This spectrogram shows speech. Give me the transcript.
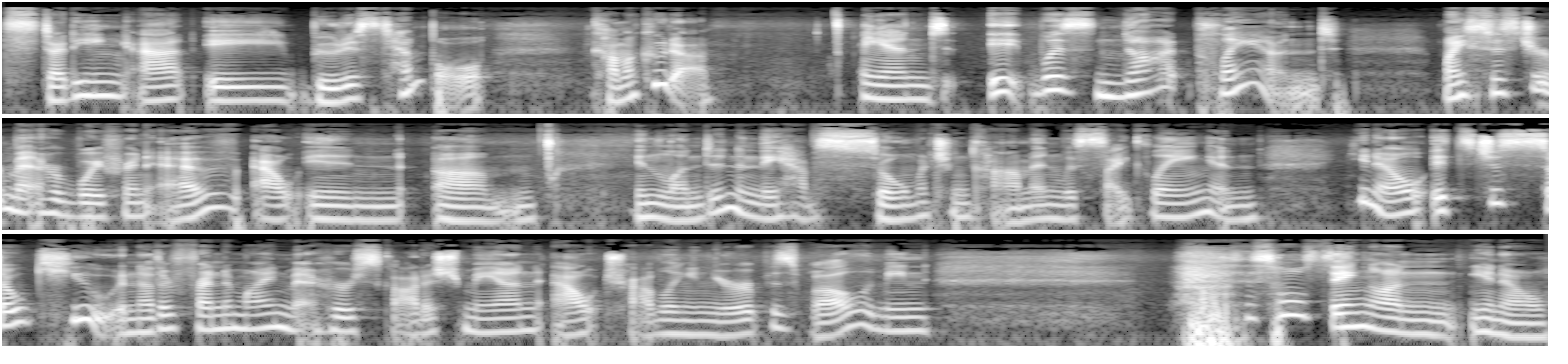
studying at a Buddhist temple, Kamakura. And it was not planned. My sister met her boyfriend Ev out in um, in London, and they have so much in common with cycling. And you know, it's just so cute. Another friend of mine met her Scottish man out traveling in Europe as well. I mean, this whole thing on, you know,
